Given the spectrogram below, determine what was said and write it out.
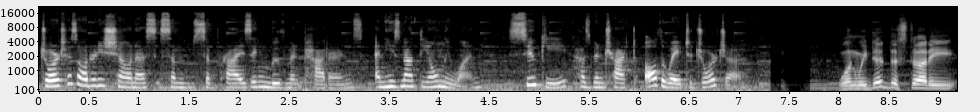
George has already shown us some surprising movement patterns, and he's not the only one. Suki has been tracked all the way to Georgia. When we did the study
